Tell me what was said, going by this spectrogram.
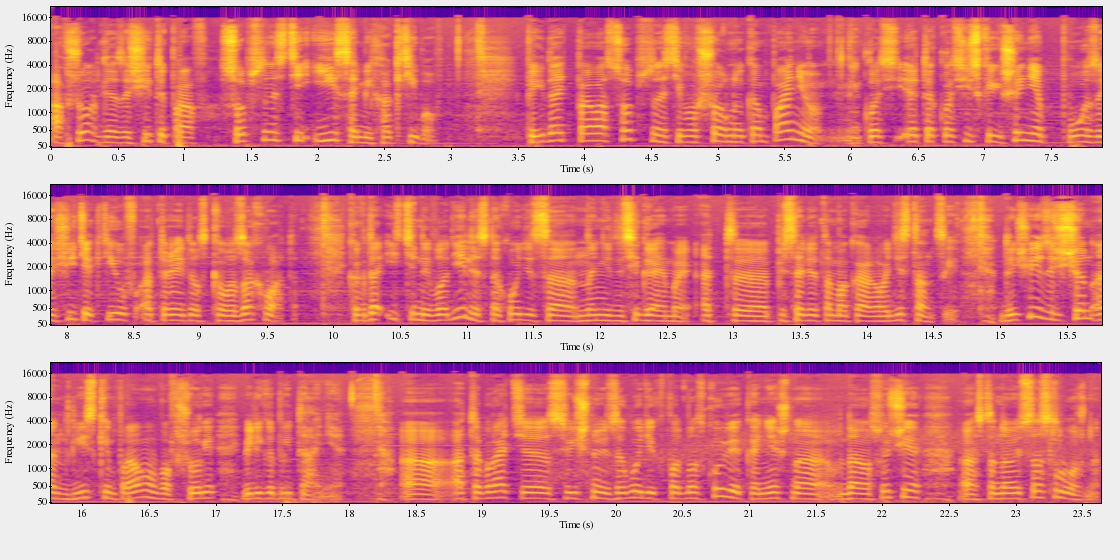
Офшор для защиты прав собственности и самих активов. Передать права собственности в офшорную компанию – это классическое решение по защите активов от трейдерского захвата, когда истинный владелец находится на недосягаемой от э, пистолета Макарова дистанции, да еще и защищен английским правом в офшоре Великобритания. А, отобрать э, свечной заводик в Подмосковье, конечно, в данном случае э, становится сложно.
